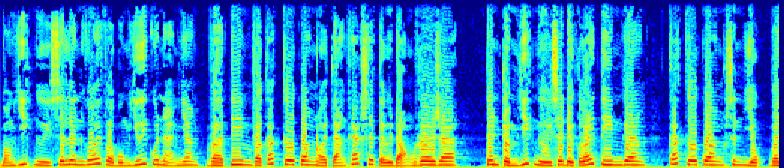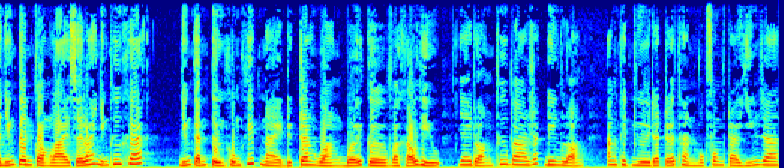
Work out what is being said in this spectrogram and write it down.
bọn giết người sẽ lên gối vào bụng dưới của nạn nhân và tim và các cơ quan nội tạng khác sẽ tự động rơi ra. Tên trùm giết người sẽ được lấy tim gan, các cơ quan sinh dục và những tên còn lại sẽ lấy những thứ khác. Những cảnh tượng khủng khiếp này được trang hoàng bởi cờ và khẩu hiệu. Giai đoạn thứ ba rất điên loạn, ăn thịt người đã trở thành một phong trào diễn ra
